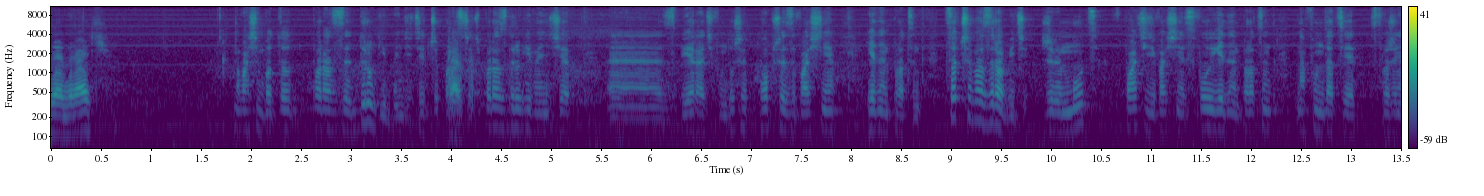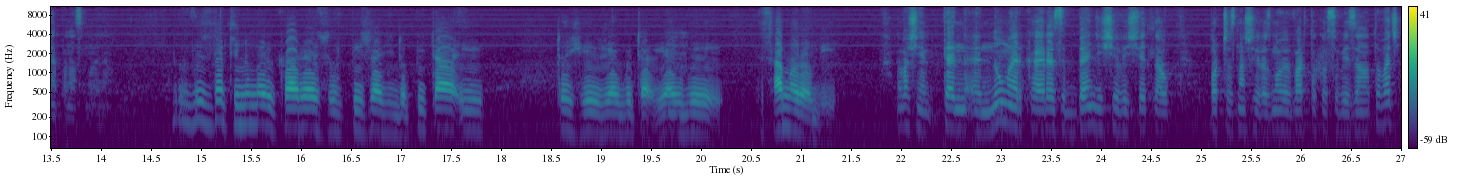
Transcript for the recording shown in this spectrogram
zebrać. No właśnie, bo to po raz drugi będziecie, czy po raz Tak. trzeci, po raz drugi będziecie e, zbierać fundusze poprzez właśnie 1%. Co trzeba zrobić, żeby móc wpłacić właśnie swój 1% na Fundację Stworzenia Pana Smolenia? Wystarczy numer KRS-u wpisać do PITA i to się już jakby, jakby samo robi. No właśnie, ten e, numer KRS będzie się wyświetlał podczas naszej rozmowy, warto go sobie zanotować,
